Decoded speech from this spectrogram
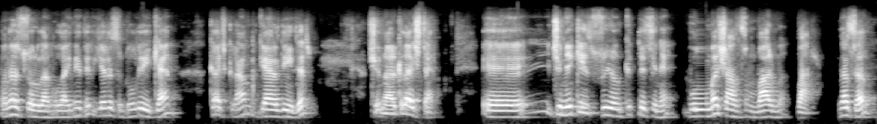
Bana sorulan olay nedir? Yarısı doluyken kaç gram geldiğidir. Şimdi arkadaşlar e, içindeki suyun kütlesini bulma şansım var mı? Var. Nasıl?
